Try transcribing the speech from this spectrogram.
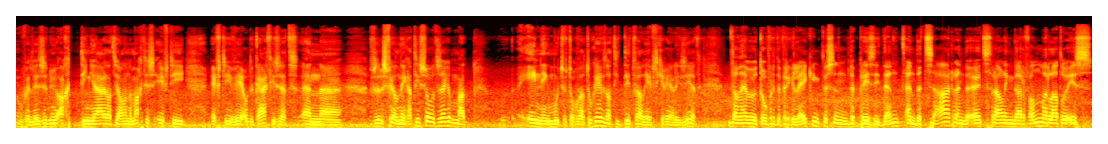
hoeveel is het nu, 18 jaar dat hij al aan de macht is, heeft hij, heeft hij weer op de kaart gezet. En uh, er is veel negatiefs over te zeggen, maar één ding moeten we toch wel toegeven, dat hij dit wel heeft gerealiseerd. Dan hebben we het over de vergelijking tussen de president en de tsaar en de uitstraling daarvan. Maar laten we eens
